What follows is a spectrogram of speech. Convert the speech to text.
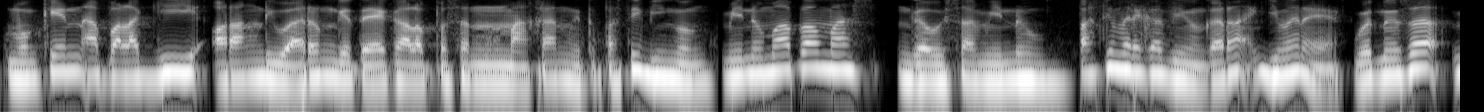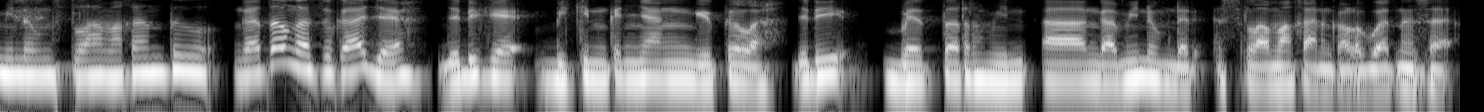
mungkin apalagi orang di warung gitu ya kalau pesan makan gitu pasti bingung. Minum apa mas? Nggak usah minum. Pasti mereka bingung karena gimana ya? Buat Nusa minum setelah makan tuh nggak tahu nggak suka aja. Jadi kayak bikin kenyang gitu lah. Jadi better min- eh, nggak minum dari setelah makan kalau buat Nusa.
